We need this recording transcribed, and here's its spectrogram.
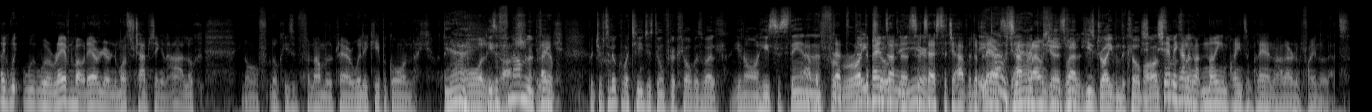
like we, we were raving about it earlier in the Munster Championship, and ah, look, you know, look, he's a phenomenal player. Will he keep it going? Like the goal he's he a got, phenomenal player. like- but you have to look at what TJ's doing for the club as well. You know, he's sustaining Yeah, it for that, that right depends on throughout the, success that you have, the players does, that you have around but you as well. he- he's driving the club also. Shamie as Callan well. got nine points in playing All Ireland final, lads.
